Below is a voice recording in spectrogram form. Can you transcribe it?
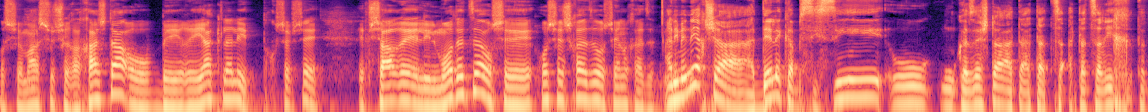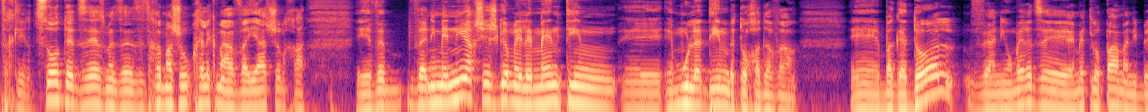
או שמשהו שרכשת, או בראייה כללית? אתה חושב שאפשר אה, ללמוד את זה, או, ש, או שיש לך את זה, או שאין לך את זה? אני מניח שהדלק הבסיסי הוא, הוא כזה שאתה אתה, אתה, אתה, צריך, אתה צריך לרצות את זה, זאת אומרת, זה, זה צריך להיות משהו, חלק מההוויה שלך. אה, ו, ואני מניח שיש גם אלמנטים אה, מולדים בתוך הדבר. אה, בגדול, ואני אומר את זה, האמת לא פעם, אני ב-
